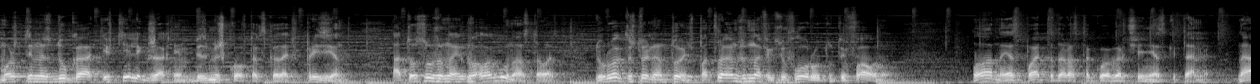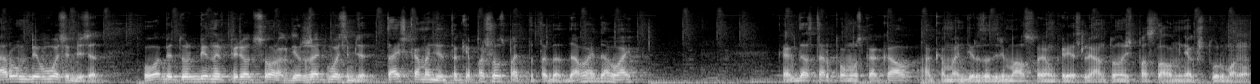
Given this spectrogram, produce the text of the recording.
Может, им из дука тефтелик жахнем, без мешков, так сказать, в презент. А то сужено их два лагуна осталось. Дурак ты что ли, Антонович, потравим же нафиг всю флору тут и фауну. Ладно, я спать тогда, раз такое огорчение с китами. На румбе 80. Обе турбины вперед 40, держать 80. Товарищ командир, так я пошел спать-то тогда. Давай, давай. Когда Старпом ускакал, а командир задремал в своем кресле, Антонович послал меня к штурману.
